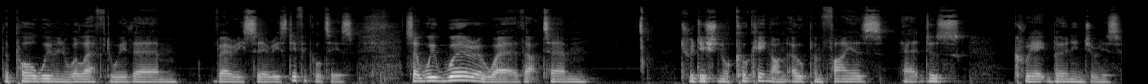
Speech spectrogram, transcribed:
the poor women were left with um, very serious difficulties. So we were aware that um, traditional cooking on open fires uh, does create burn injuries.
